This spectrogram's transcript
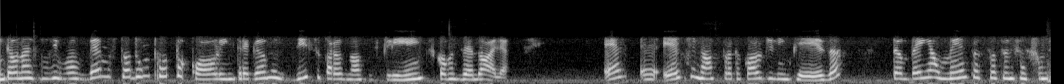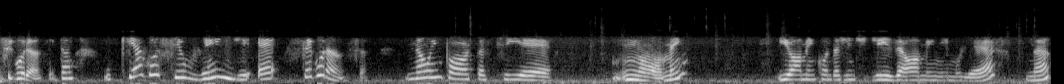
Então, nós desenvolvemos todo um protocolo e entregamos isso para os nossos clientes, como dizendo: olha, é, é, esse nosso protocolo de limpeza também aumenta a sua sensação de segurança. Então, o que a Gocil vende é segurança. Não importa se é um homem, e homem, quando a gente diz, é homem e mulher, né?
